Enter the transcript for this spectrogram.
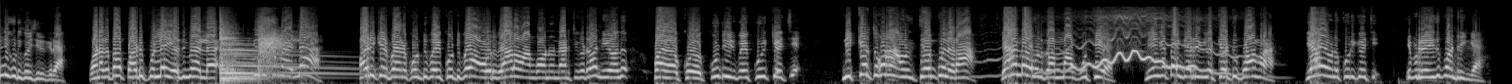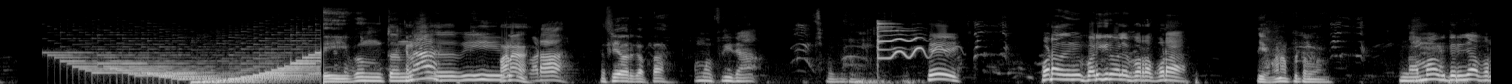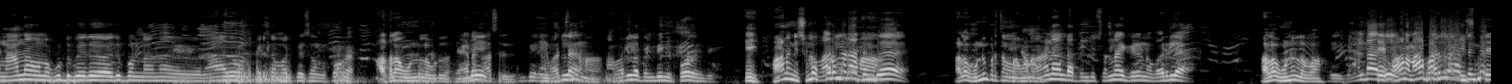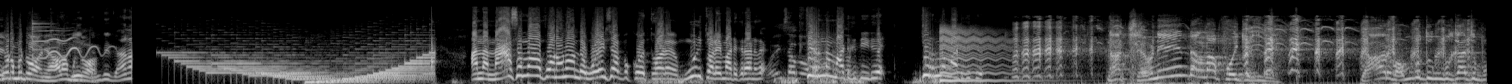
தண்ணி குடிக்க வச்சிருக்கிற? உனக்கு தான் படிப்பு இல்ல எதுவுமே இல்ல. இருக்குமா இல்ல. படிக்கிற பையனை கொண்டு போய் கூட்டி போய் அவன் ஒரு வேலை வாங்கணும்னு நினைச்சுக்கிட்டோம் நீ வந்து கூட்டிட்டு போய் குளிக்க வச்சு நிக்கிறது கூட அவனுக்கு தெம்பு இல்லடா. ஏன்டா அவனுக்கு அம்மா குத்தி நீங்க தான் கேட்டீங்களா கேட்டு போங்க. ஏன் இவனை குடிக்க வச்சு இப்படி இது பண்றீங்க? தெய்வம் அண்ணா, வாண்ணா. வாடா. ஃப்ரீயா இருக்கப்பா? ஆமா ஃப்ரீ தான். ஏய் போடா தம்பி படிக்கிற வேலையை போடுறா போடா. ஏய் வேணா போயிட்டலாம் உங்க அம்மாவுக்கு தெரிஞ்சா அப்புறம் நான் தான் உன்னை கூட்டு போய் இது பண்ணாங்க நான் எதுவும் உனக்கு எடுத்த மாதிரி பேசுவாங்க. போங்க. அதெல்லாம் ஒண்ணுல விடு என்கிட்ட ஏய், காசு இருக்கு. தம்பி, ஏய், நான் வரல நான் வரல தம்பி நீ போ தம்பி. ஏய் வாணா நீ சும்மா வரலடா தம்பி. அதெல்லாம் ஒண்ணும் பிரச்சனை இல்ல வாணா. வேணாண்டா தம்பி சொன்னா கேளு நான் வரல. அதெல்லாம் ஒண்ணும் இல்ல வா. ஏய், வேண்டா. வாணா நான் நீ சும்மா. போட மட்டும் வா நீ ஆளா வேணாம். அந்த நாசமா போனவனும் அந்த ஒயின் ஷாப்பு மூடி தொலை மாட்டேங்கிறானுங்க. திரும்ப மாட்டுக்குது இது திரும்ப மாட்டுக்குது நான் செவனே தானா போய்க்கிருந்தேன் யாரு வம்பு தும்புக்காச்சும்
